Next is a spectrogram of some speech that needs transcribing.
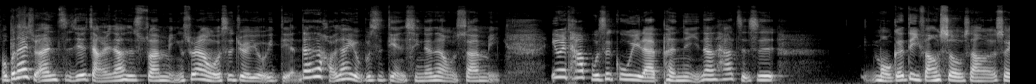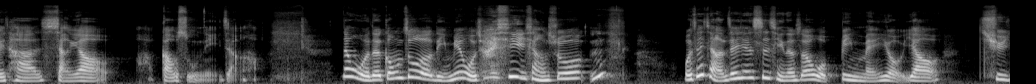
我不太喜欢直接讲人家是酸民，虽然我是觉得有一点，但是好像也不是典型的那种酸民，因为他不是故意来喷你，那他只是某个地方受伤了，所以他想要告诉你这样哈。那我的工作里面，我就会心里想说，嗯，我在讲这件事情的时候，我并没有要去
